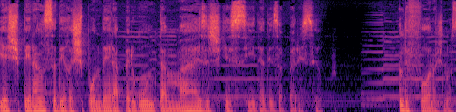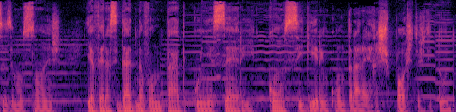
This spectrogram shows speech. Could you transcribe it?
e a esperança de responder à pergunta mais esquecida desapareceu. Onde foram as nossas emoções e a veracidade na vontade de conhecer e conseguir encontrar as respostas de tudo?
